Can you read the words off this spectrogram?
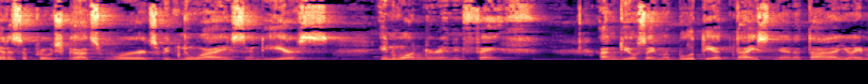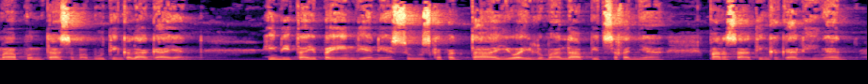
Let us approach God's words with new eyes and ears, in wonder and in faith. Ang Diyos ay mabuti at nais niya na tayo ay mapunta sa mabuting kalagayan. Hindi tayo pahindihan ni Jesus kapag tayo ay lumalapit sa Kanya para sa ating kagalingan.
